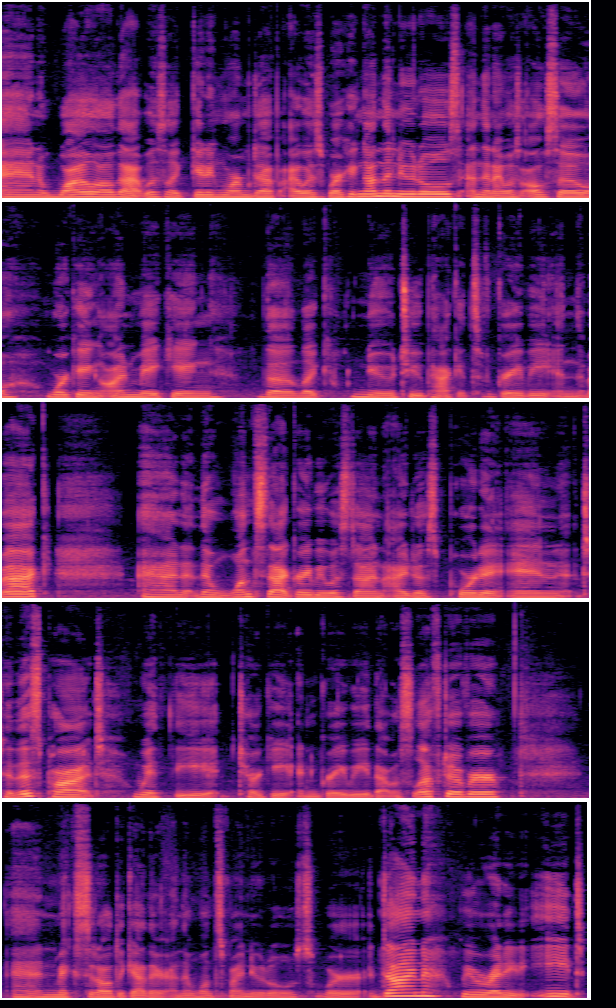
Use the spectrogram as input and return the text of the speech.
And while all that was like getting warmed up, I was working on the noodles and then I was also working on making the like new two packets of gravy in the back. And then once that gravy was done, I just poured it in to this pot with the turkey and gravy that was left over and mixed it all together. And then once my noodles were done, we were ready to eat.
